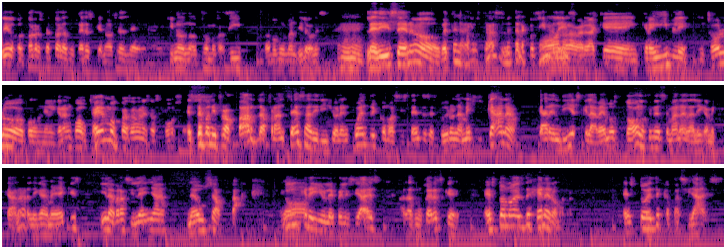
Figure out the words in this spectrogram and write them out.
digo, con todo respeto a las mujeres que no haces de, aquí no, no somos así, somos muy mandilones. Le dice, no, vete a lavar los trastes, vete a la cocina. No, no, la verdad que increíble, solo con el gran Cuauhtémoc pasaban esas cosas. Stephanie Frappart, la francesa, dirigió el encuentro y como asistentes estuvieron la mexicana Karen Díaz, que la vemos todos los fines de semana en la Liga Mexicana, la Liga MX, y la brasileña Neusa Pack. Increíble, felicidades a las mujeres que esto no es de género, man. esto es de capacidades.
